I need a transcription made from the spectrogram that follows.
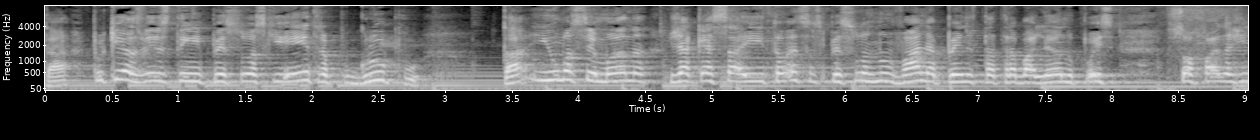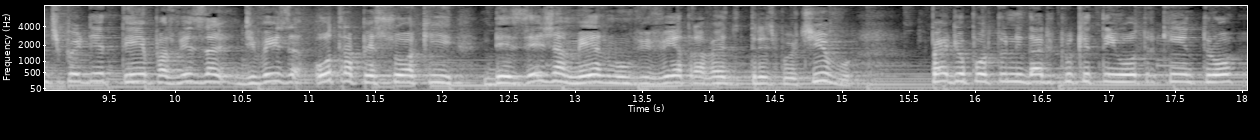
tá? Porque às vezes tem pessoas que entram pro grupo tá? Em uma semana já quer sair, então essas pessoas não vale a pena estar trabalhando, pois só faz a gente perder tempo. Às vezes, de vez outra pessoa que deseja mesmo viver através do treino esportivo perde oportunidade porque tem outro que entrou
